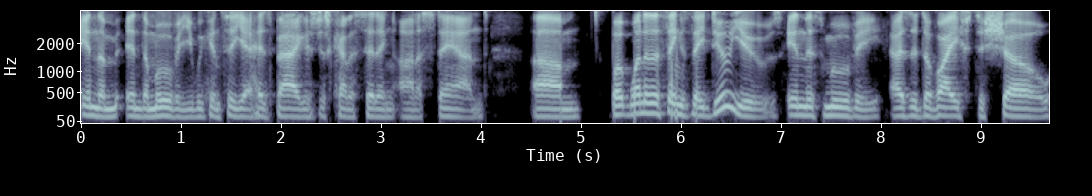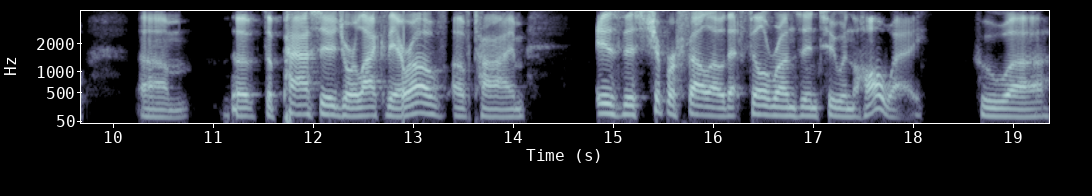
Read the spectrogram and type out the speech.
in the in the movie. We can see, yeah, his bag is just kind of sitting on a stand. Um, but one of the things they do use in this movie as a device to show um, the the passage or lack thereof of time is this chipper fellow that Phil runs into in the hallway, who uh,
